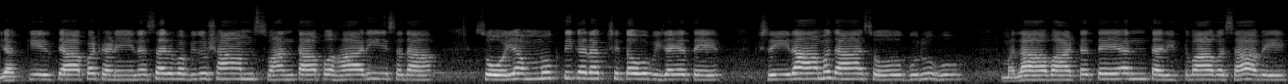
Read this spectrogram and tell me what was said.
यः कीर्त्या पठनेन सर्वविदुषां स्वान्तापहारी सदा। सोऽयं मुक्तिकरक्षितौ विजयते। श्रीरामदासो गुरुः। मला वाटते अंतरित्वा वसावे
